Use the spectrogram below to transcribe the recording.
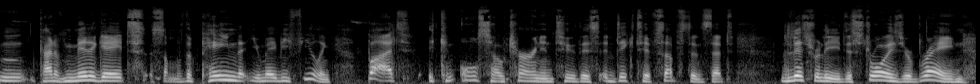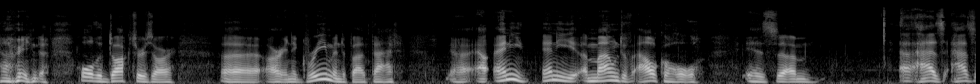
mm, kind of mitigate some of the pain that you may be feeling, but it can also turn into this addictive substance that literally destroys your brain. I mean, all the doctors are uh, are in agreement about that. Uh, any any amount of alcohol is um, uh, has has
